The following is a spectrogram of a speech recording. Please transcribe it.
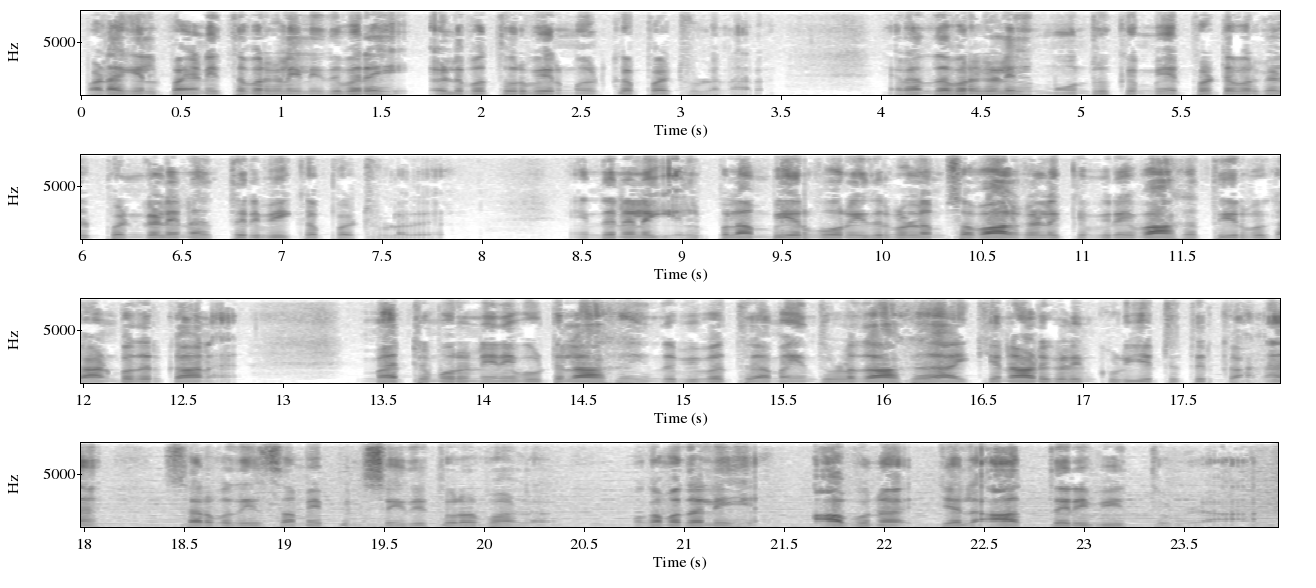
படகில் பயணித்தவர்களில் இதுவரை எழுபத்தொரு பேர் மீட்கப்பட்டுள்ளனர். இறந்தவர்களில் மூன்றுக்கும் மேற்பட்டவர்கள் பெண்கள் என தெரிவிக்கப்பட்டுள்ளது. இந்த நிலையில் புலம்பெயர்வோர் எதிர்கொள்ளும் சவால்களுக்கு விரைவாக தீர்வு காண்பதற்கான மற்றொரு நினைவூட்டலாக இந்த விபத்து அமைந்துள்ளதாக ஐக்கிய நாடுகளின் குடியேற்றத்திற்கான சர்வதேச அமைப்பின் செய்தி தொடர்பாளர் முகமது அலி அபுன ஜெல் தெரிவித்துள்ளார்.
